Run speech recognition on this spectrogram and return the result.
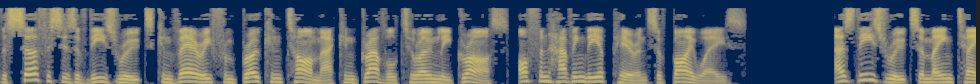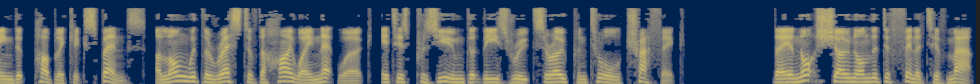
The surfaces of these routes can vary from broken tarmac and gravel to only grass, often having the appearance of byways. As these routes are maintained at public expense, along with the rest of the highway network, it is presumed that these routes are open to all traffic. They are not shown on the definitive map.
